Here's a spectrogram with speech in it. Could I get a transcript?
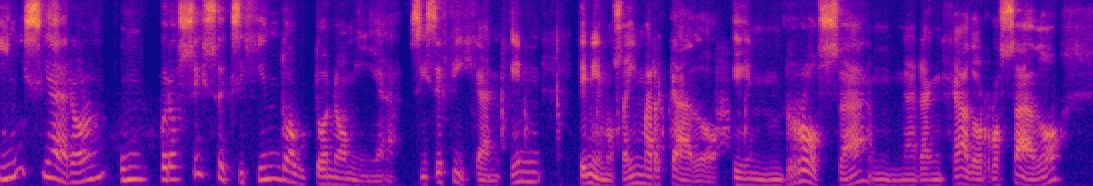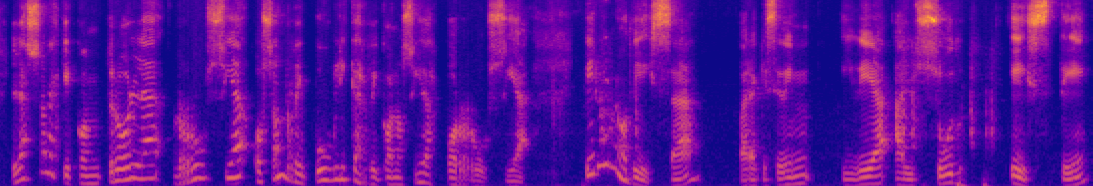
iniciaron un proceso exigiendo autonomía. Si se fijan, en, tenemos ahí marcado en rosa, naranjado rosado, las zonas que controla Rusia o son repúblicas reconocidas por Rusia. Pero en Odessa, para que se den idea al sudeste,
